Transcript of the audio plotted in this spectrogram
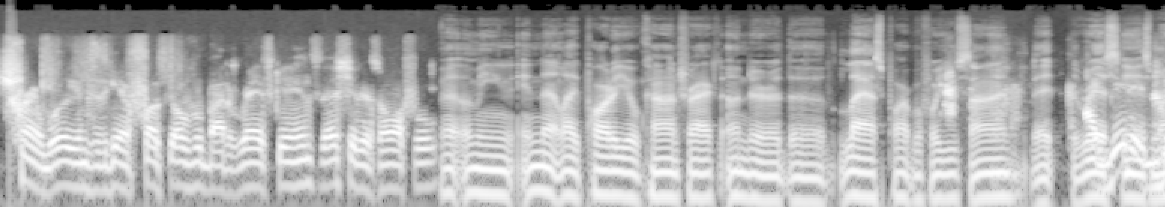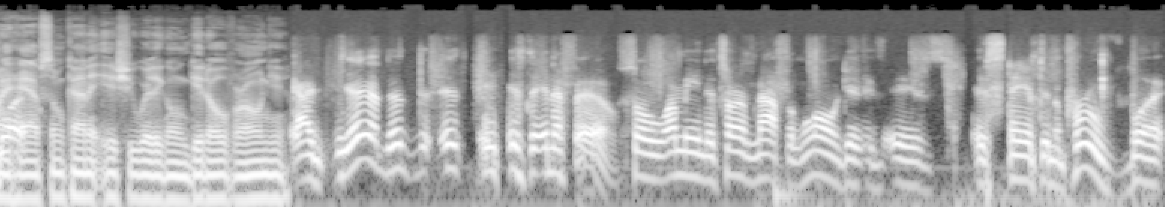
Trent Williams is getting fucked over by the Redskins. That shit is awful. I mean, isn't that like part of your contract under the last part before you sign that the Redskins it, might have some kind of issue where they're gonna get over on you? I, yeah, the, the, it, it, it's the NFL. So I mean, the term "not for long" is is is stamped and approved. But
